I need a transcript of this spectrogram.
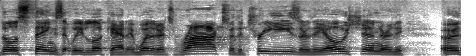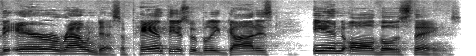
those things that we look at, whether it's rocks or the trees or the ocean or the, or the air around us. A pantheist would believe God is in all those things.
